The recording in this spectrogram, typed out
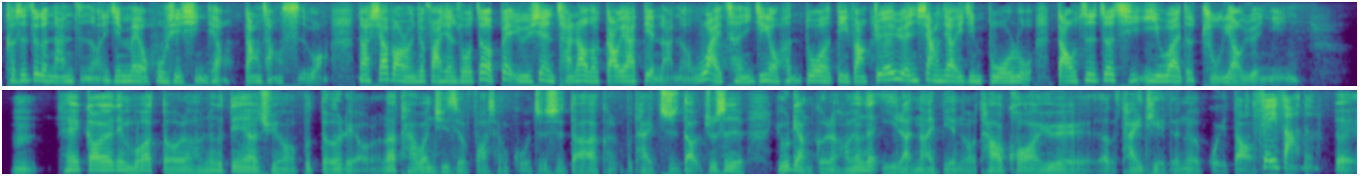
可是这个男子呢，已经没有呼吸、心跳，当场死亡。那消防人就发现说，这个被鱼线缠绕的高压电缆呢，外层已经有很多的地方绝缘橡胶已经剥落，导致这起意外的主要原因。嗯。嘿，高压电不要得了，那个电下去哦，不得了了。那台湾其实有发生过，只是大家可能不太知道，就是有两个人好像在宜兰那一边哦，他要跨越呃台铁的那个轨道，非法的，对，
